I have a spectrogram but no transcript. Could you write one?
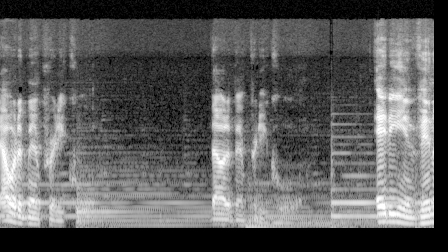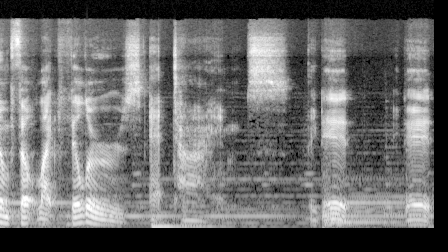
That would have been pretty cool. That would have been pretty cool. Eddie and Venom felt like fillers at times. They did. They did.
